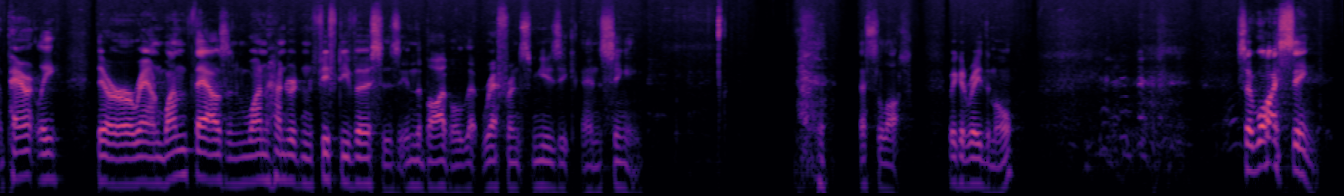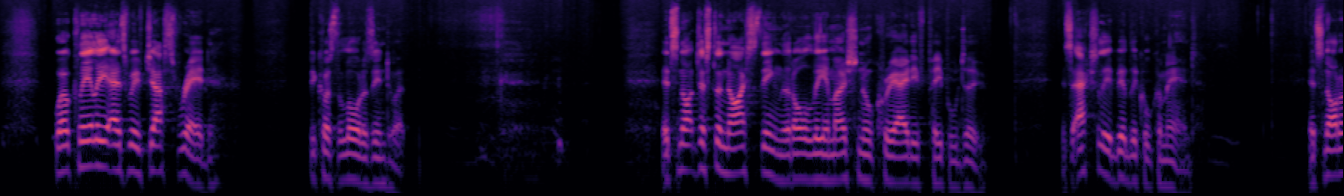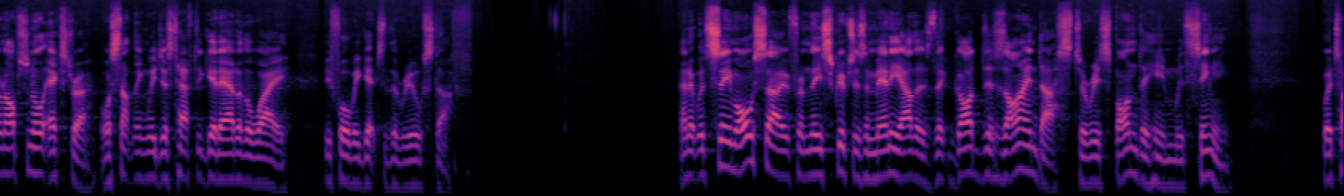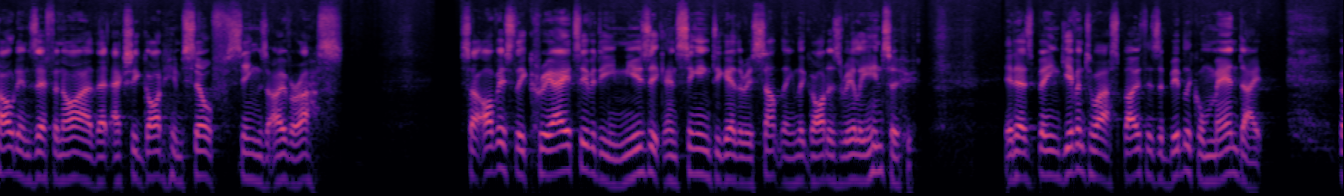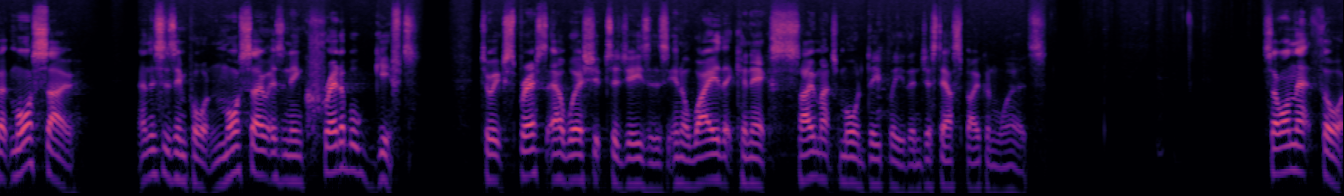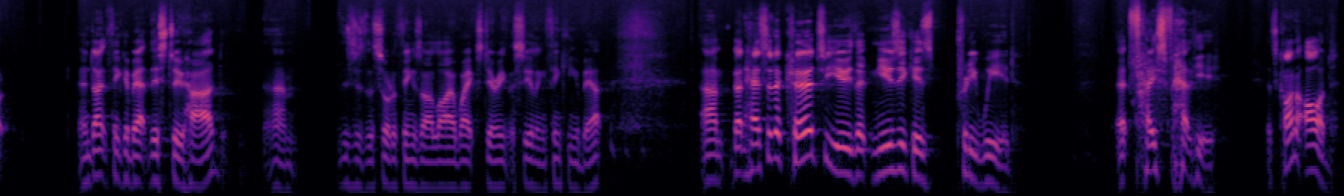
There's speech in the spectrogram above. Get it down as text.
Apparently, there are around 1,150 verses in the Bible that reference music and singing. That's a lot. We could read them all. So, why sing? Well, clearly, as we've just read, because the Lord is into it. It's not just a nice thing that all the emotional, creative people do, it's actually a biblical command. It's not an optional extra or something we just have to get out of the way before we get to the real stuff. And it would seem also from these scriptures and many others that God designed us to respond to Him with singing. We're told in Zephaniah that actually God Himself sings over us. So obviously, creativity, music, and singing together is something that God is really into. It has been given to us both as a biblical mandate, but more so, and this is important, more so as an incredible gift to express our worship to Jesus in a way that connects so much more deeply than just our spoken words. So, on that thought, and don't think about this too hard, um, this is the sort of things I lie awake staring at the ceiling thinking about. Um, but has it occurred to you that music is pretty weird at face value? It's kind of odd.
